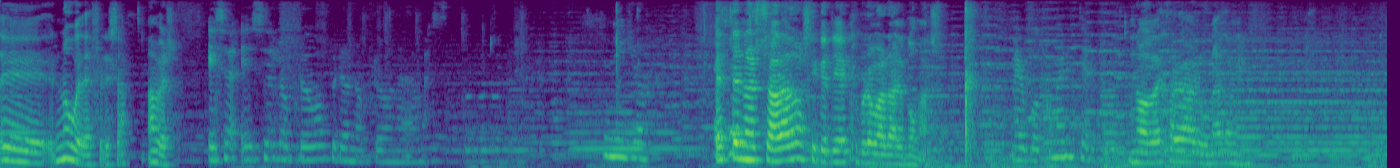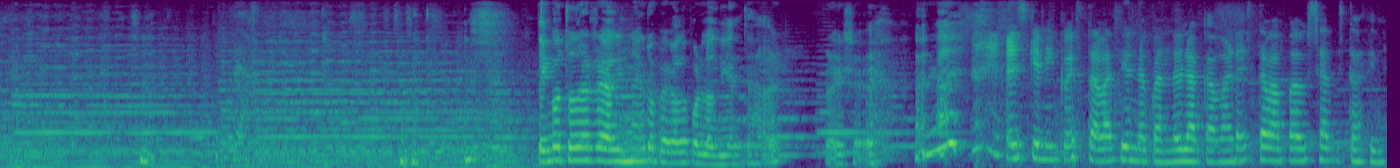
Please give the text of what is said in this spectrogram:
eh, nube de fresa. A ver, Esa, ese lo pruebo, pero no pruebo nada más. Ni yo. este no es salado, así que tienes que probar algo más. ¿Me lo puedo comer entero? No, deja de dar una también. Tengo todo el regaliz negro pegado por los dientes, a ver. Es que Nico estaba haciendo cuando la cámara estaba pausada, estaba haciendo.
